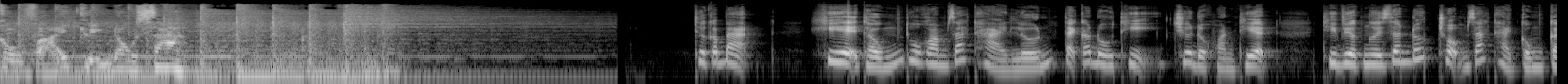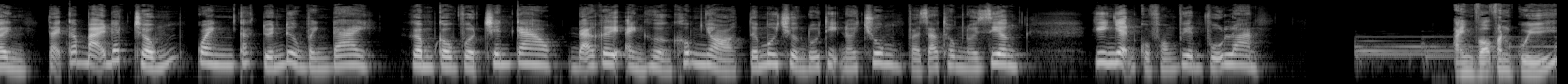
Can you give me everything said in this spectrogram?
không phải chuyện đâu xa. Thưa các bạn, khi hệ thống thu gom rác thải lớn tại các đô thị chưa được hoàn thiện, thì việc người dân đốt trộm rác thải công cành tại các bãi đất trống quanh các tuyến đường vành đai, gầm cầu vượt trên cao đã gây ảnh hưởng không nhỏ tới môi trường đô thị nói chung và giao thông nói riêng. Ghi nhận của phóng viên Vũ Loan. Anh Võ Văn Quý,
